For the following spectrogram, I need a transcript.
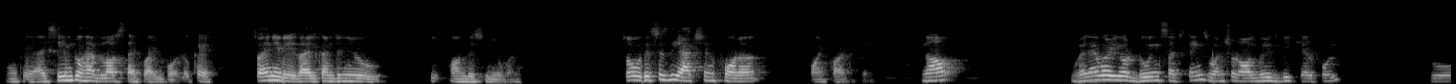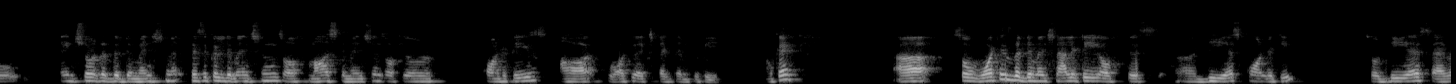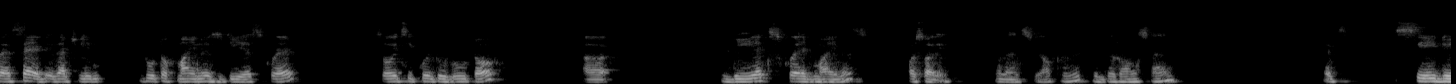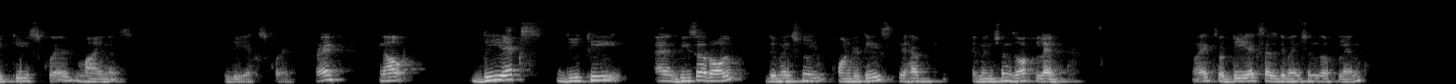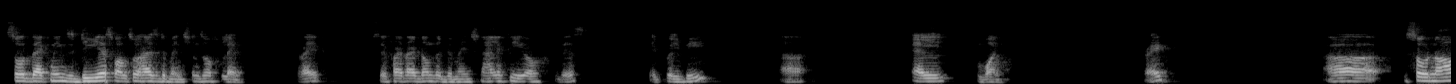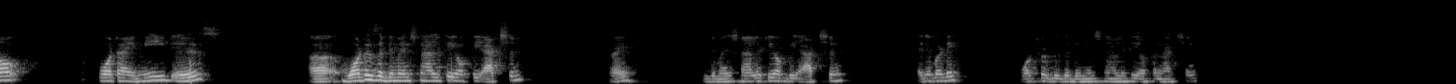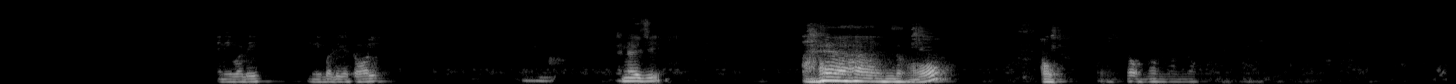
Okay, I seem to have lost that whiteboard. Okay, so anyways, I'll continue on this new one. So this is the action for a point particle. Now, whenever you're doing such things, one should always be careful to ensure that the dimension, physical dimensions of mass dimensions of your quantities are what you expect them to be. Okay. Uh, so what is the dimensionality of this uh, ds quantity? So ds, as I said, is actually root of minus ds squared. So it's equal to root of uh, dx squared minus, or sorry, that's the opposite with the wrong sign. It's c dt squared minus dx squared, right? Now, dx, dt, and these are all dimensional quantities. They have dimensions of length, right? So dx has dimensions of length. So that means ds also has dimensions of length, right? So if I write down the dimensionality of this, it will be uh, L1, right? Uh, so now what I need is, uh, what is the dimensionality of the action, right? Dimensionality of the action. Anybody? What should be the dimensionality of an action? Anybody? Anybody at all? Energy. no. Oh, no, no, no, no.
